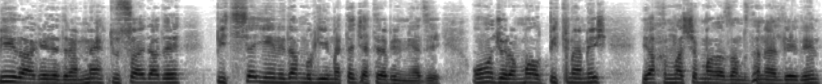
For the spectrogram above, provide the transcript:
Bir daha qeyd edirəm, məhdud saydadır. Bitsə yenidən bu qiymətə gətirə bilməyəcəyik. Ona görə mal bitməmiş, yaxınlaşıb mağazamızdan əldə edin.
